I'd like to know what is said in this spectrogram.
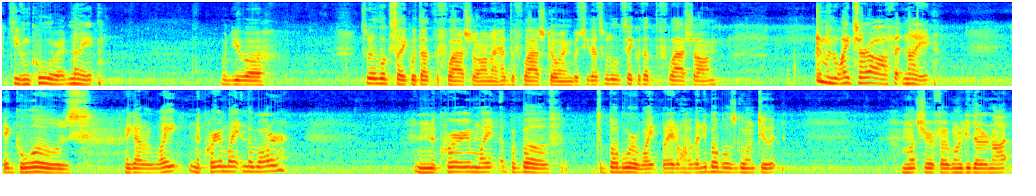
it's even cooler at night. When you uh, that's what it looks like without the flash on. I had the flash going, but see, that's what it looks like without the flash on. And when the lights are off at night, it glows. I got a light, an aquarium light in the water, and an aquarium light up above. It's a bubbler light, but I don't have any bubbles going to it. I'm not sure if I want to do that or not.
